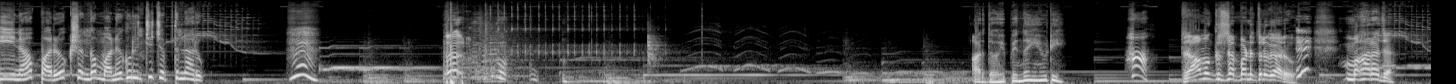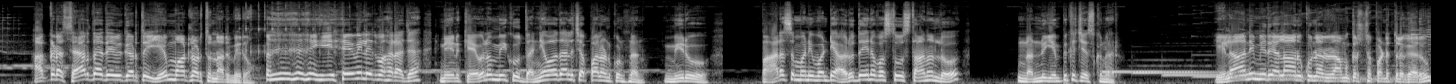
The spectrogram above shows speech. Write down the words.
ఈయన పరోక్షంగా మన గురించి చెప్తున్నారు. అర్థమైపోయిందా ఏమిటి? హా రామకృష్ణ పండితులు గారు. మహారాజా. అక్కడ శారదాదేవి గారితో ఏం మాట్లాడుతున్నారు మీరు? ఏమీ లేదు మహారాజా. నేను కేవలం మీకు ధన్యవాదాలు చెప్పాలనుకుంటున్నాను. మీరు పారసమణి వంటి అరుదైన వస్తువు స్థానంలో నన్ను ఎంపిక చేసుకున్నారు. ఇలా అని మీరు ఎలా అనుకున్నారు రామకృష్ణ పండితులు గారు?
